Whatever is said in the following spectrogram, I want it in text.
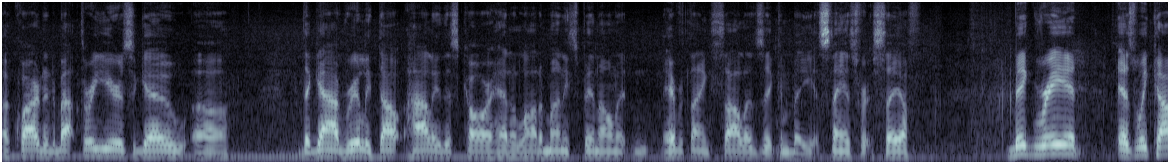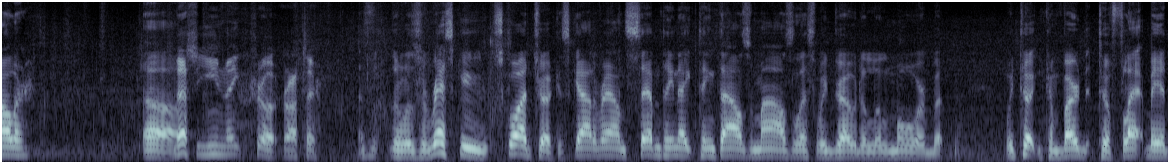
acquired it about three years ago. Uh, the guy really thought highly of this car, had a lot of money spent on it, and everything's solid as it can be. It stands for itself. Big Red, as we call her. Uh, That's a unique truck right there. there was a rescue squad truck. It's got around 17, 18,000 miles, unless we drove it a little more. But we took and converted it to a flatbed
